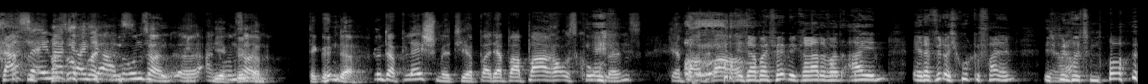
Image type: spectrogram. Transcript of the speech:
Das erinnert ja hier an unseren, äh, an Hier, unseren Günther, der Günther. Günter Blechschmidt hier bei der Barbara aus Koblenz. Der Ey, Barbar. dabei fällt mir gerade was ein. Ey, das wird euch gut gefallen. Ich Ja. bin heute Morgen,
